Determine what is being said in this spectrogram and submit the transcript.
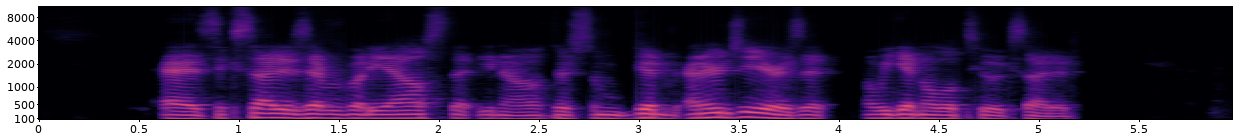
as excited as everybody else that you know there's some good energy, or is it are we getting a little too excited?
